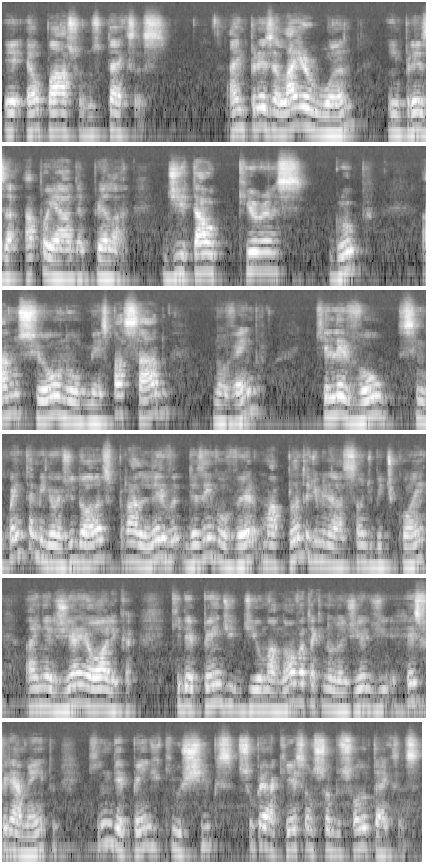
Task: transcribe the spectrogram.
e El Paso, no Texas. A empresa Layer One, empresa apoiada pela Digital Currency Group, anunciou no mês passado novembro, que levou 50 milhões de dólares para desenvolver uma planta de mineração de Bitcoin a energia eólica, que depende de uma nova tecnologia de resfriamento que independe que os chips superaqueçam sob o solo Texas.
